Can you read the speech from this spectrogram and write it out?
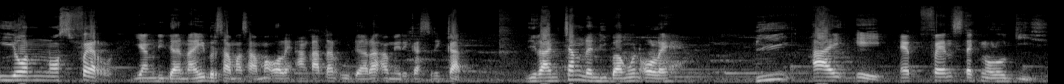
ionosfer yang didanai bersama-sama oleh Angkatan Udara Amerika Serikat. Dirancang dan dibangun oleh BIA Advanced Technology.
